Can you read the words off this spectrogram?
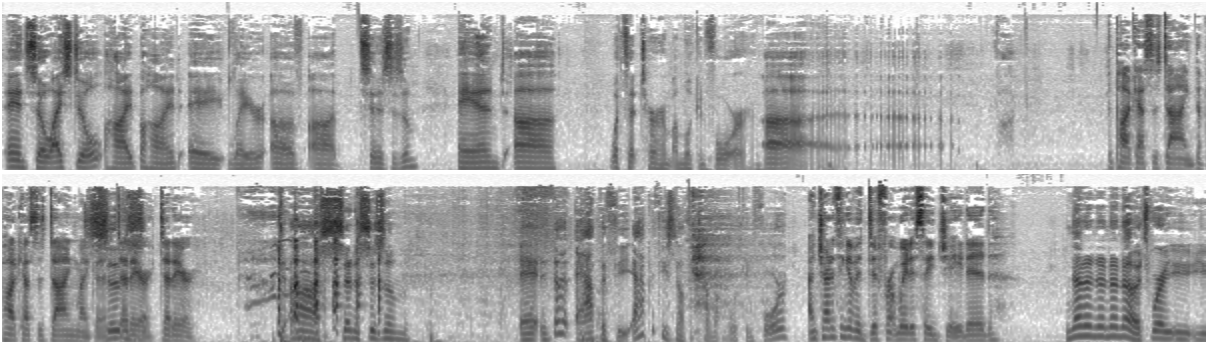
and so I still hide behind a layer of uh, cynicism and uh, what's that term I'm looking for? Uh, the podcast is dying. The podcast is dying, Micah. Cis- Dead air. Dead air. ah, cynicism. And it's not apathy. Apathy's not the term I'm looking for. I'm trying to think of a different way to say jaded. No, no, no, no, no. It's where you, you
